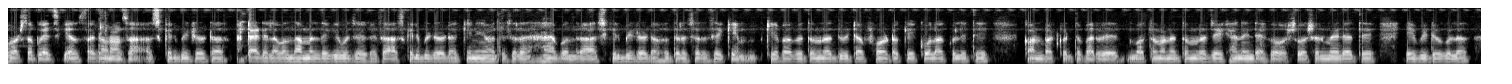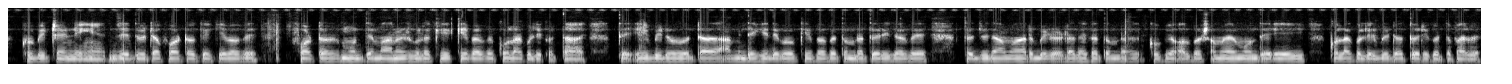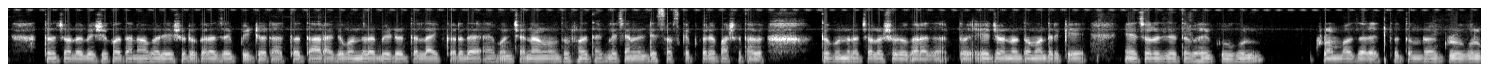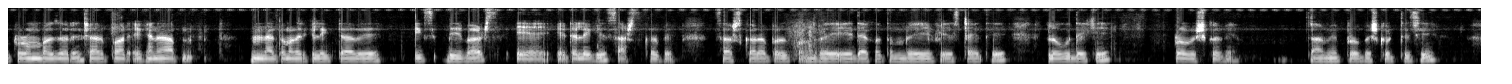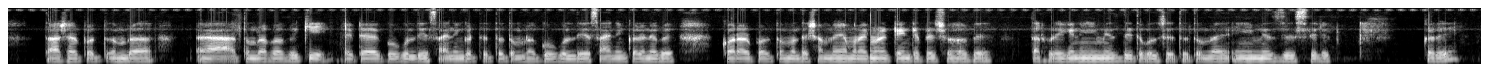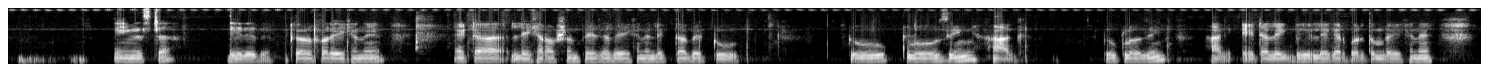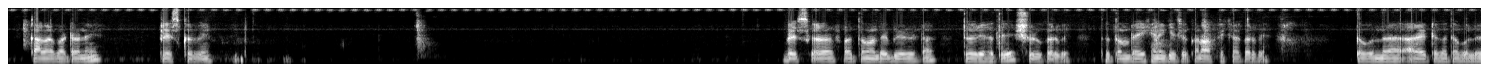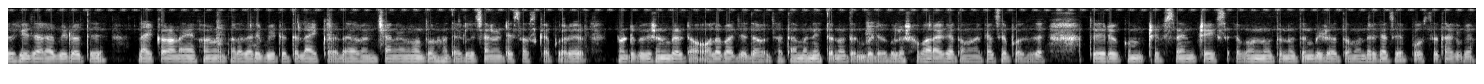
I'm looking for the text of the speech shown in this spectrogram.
WhatsApp guys কি কেমন আছে? আজকের ভিডিওটা টাইটেল এবং থাম্বনেল দেখে বুঝে গেছে। আজকের ভিডিওটা কি নিয়ে হতে চলে হ্যাঁ বন্ধুরা, আজকের ভিডিওটা হতে চলেছে কি কীভাবে তোমরা দুইটা ফটোকে কোলাকুলিতে কনভার্ট করতে পারবে? বর্তমানে তোমরা যেখানে দেখো সোশ্যাল মিডিয়াতে এই ভিডিওগুলো খুবই ট্রেন্ডিং এ। যে দুইটা ফটোকে কীভাবে ফটোর মধ্যে মানুষগুলোকে কীভাবে কোলাকুলি করতে হয়। তো এই ভিডিওটা আমি দেখিয়ে দেবো কীভাবে তোমরা তৈরি করবে। তো যদি আমার ভিডিওটা দেখো, তোমরা খুবই অল্প সময়ের মধ্যে এই কোলাকুলির ভিডিও তৈরি করতে পারবে। তো চলো বেশি কথা না বাড়িয়ে শুরু করা যাক ভিডিওটা। তো তার আগে বন্ধুরা ভিডিওতে লাইক করে দেয় এবং চ্যানেল নতুন হয়ে থাকলে চ্যানেলটি সাবস্ক্রাইব করে পাশে থাকবে তো বন্ধুরা চলো শুরু করা যাক। তো এর জন্য তোমাদেরকে চলে যেতে হবে গুগল ক্রোম বাজারে। তো তোমরা গুগল ক্রোম বাজারে আসার পর এখানে তোমাদেরকে লিখতে হবে এক্স বিভার্স এআই এটা লিখে সার্চ করবে। সার্চ করার পর তোমরা এই দেখো, তোমরা এই পেজটাতে লোগো দেখে প্রবেশ করবে। তো আমি প্রবেশ করতেছি। তা আসার পর তোমরা তোমরা পাবে কি? একটা গুগল দিয়ে সাইন ইন করতে, তো তোমরা গুগল দিয়ে সাইন ইন করে নেবে। করার পর তোমাদের সামনে এমন একটা ইন্টারফেস হবে। তারপরে এখানে ইমেজ দিতে বলছে, তো তোমরা ইমেজ সিলেক্ট করে ইমেজটা দিয়ে দেবে। করার পরে এখানে একটা লেখার অপশন পেয়ে যাবে। এখানে লিখতে হবে to to closing hug to closing hug এটা লিখবে, লেখার পর তোমরা এখানে কালার বাটনে প্রেস করবে। প্রেস করার পর তোমাদের ভিডিওটা তৈরি হতে শুরু করবে। তো তোমরা এখানে কিছুক্ষণ অপেক্ষা করবে। তো বন্ধুরা, আরেকটা কথা বলে রাখি, যারা ভিডিওতে লাইক করো না এখনও, তাড়াতাড়ি ভিডিওতে লাইক করে দাও এবং চ্যানেল নতুন হয়ে থাকলে চ্যানেলটি সাবস্ক্রাইব করে নোটিফিকেশন বেলটা অলে বাজিয়ে দাও, যাতে আমার নিত্য নতুন ভিডিওগুলো সবার আগে তোমার কাছে পৌঁছে যায়। তো এরকম টিপস অ্যান্ড ট্রিক্স এবং নতুন নতুন ভিডিও তোমাদের কাছে পৌঁছতে থাকবে।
